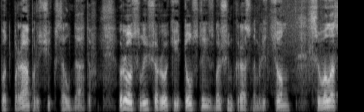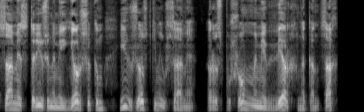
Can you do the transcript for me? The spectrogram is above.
подпрапорщик солдатов. Рослый, широкий, толстый, с большим красным лицом, с волосами, стриженными ёршиком и жесткими усами, распушенными вверх на концах,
